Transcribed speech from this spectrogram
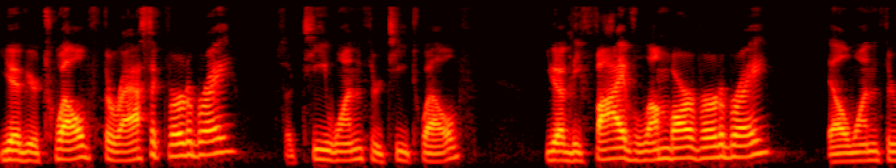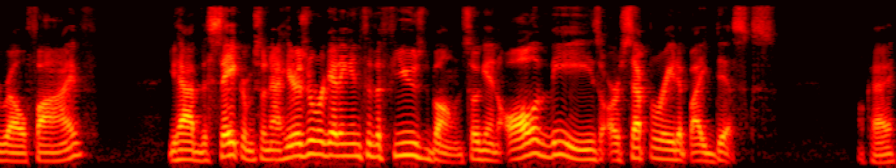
You have your 12 thoracic vertebrae, so T1 through T12. You have the five lumbar vertebrae, L1 through L5. You have the sacrum. So now here's where we're getting into the fused bones. So again, all of these are separated by discs. Okay,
